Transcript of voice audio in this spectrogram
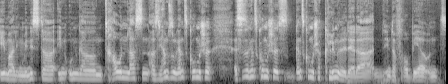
ehemaligen Minister in Ungarn trauen lassen. Also sie haben so eine ganz komische, es ist ein ganz komisches, ganz komischer Klüngel, der da hinter Frau Bär und,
